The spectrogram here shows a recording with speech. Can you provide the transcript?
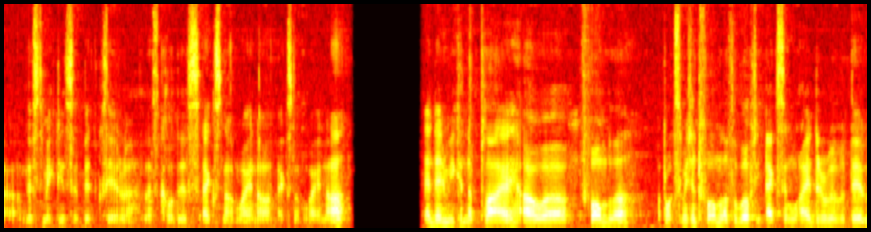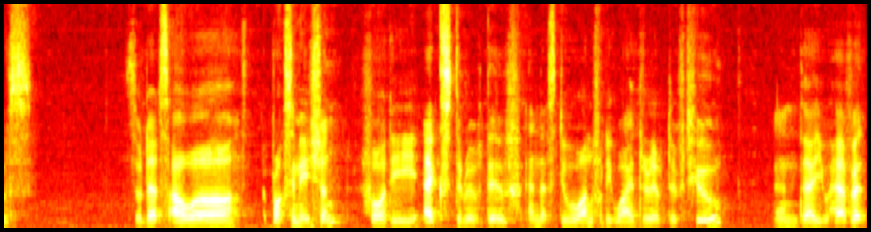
uh, just make things a bit clearer. Let's call this x naught, y naught, x naught, y naught. And then we can apply our formula, approximation formula for both the x and y derivatives. So that's our approximation for the x derivative, and let's do one for the y derivative too. And there you have it.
